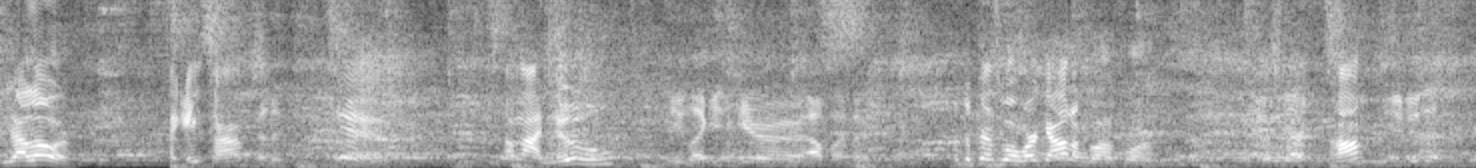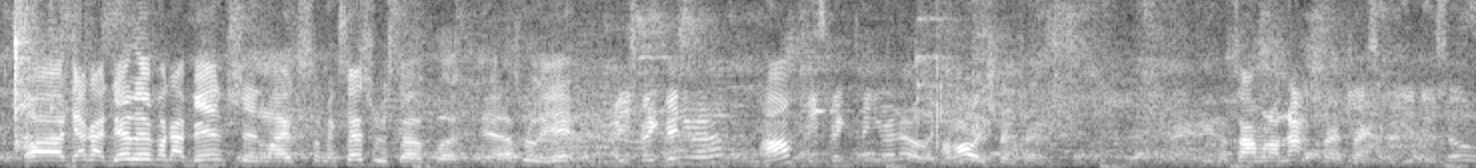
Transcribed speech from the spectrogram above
You got lower. Like eight times. Really? Yeah. I'm not new. Do you like it here or Alpine better? It depends what workout I'm going for. That's right. Huh? Did you do that? Uh, I got deadlift, I got bench, and like some accessory stuff, but yeah, that's really it. Are you strength training right now? Huh? Are you strength training right now? Like I'm always strength training. No time when I'm not strength training. You do so?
